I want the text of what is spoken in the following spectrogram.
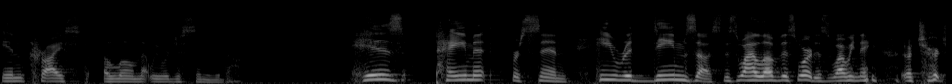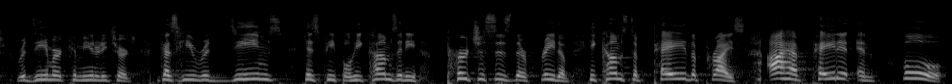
in Christ alone that we were just singing about. His payment for sin. He redeems us. This is why I love this word. This is why we named our church Redeemer Community Church, because He redeems His people. He comes and He purchases their freedom. He comes to pay the price. I have paid it in full.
